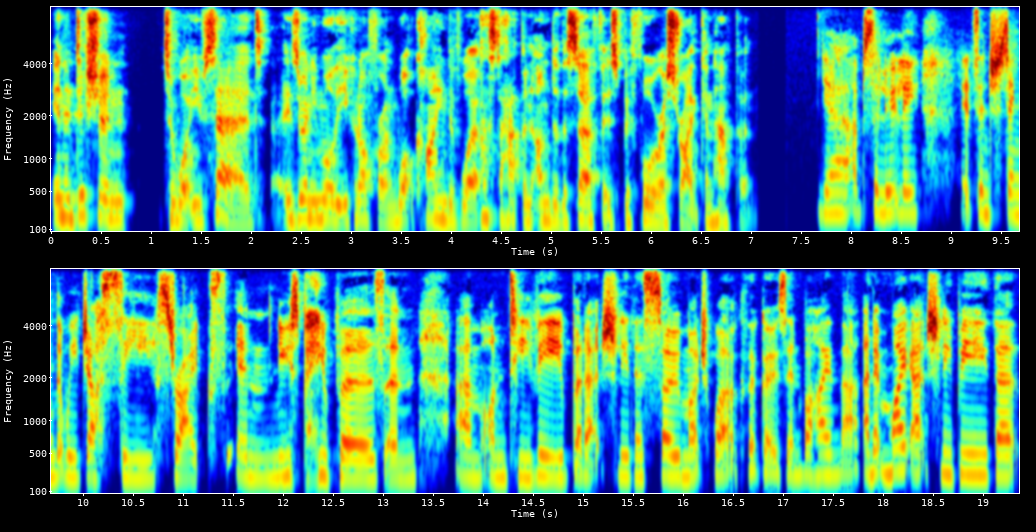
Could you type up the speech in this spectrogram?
in addition to what you've said, is there any more that you could offer on what kind of work has to happen under the surface before a strike can happen? Yeah, absolutely. It's interesting that we just see strikes in newspapers and um, on TV, but actually, there's so much work that goes in behind that. And it might actually be that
